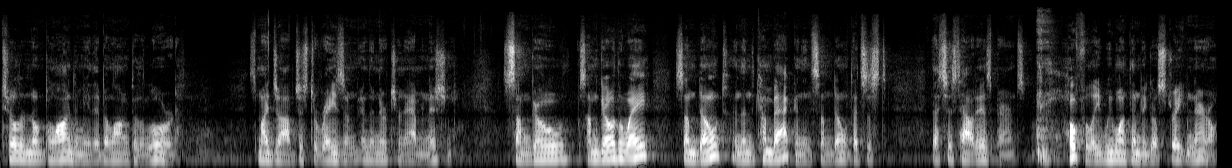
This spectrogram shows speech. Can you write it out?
Children don't belong to me, they belong to the Lord. It's my job just to raise them in the nurture and admonition. Some go, some go the way, some don't, and then come back, and then some don't. That's just, that's just how it is, parents. Hopefully, we want them to go straight and narrow.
